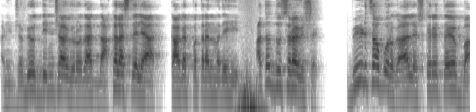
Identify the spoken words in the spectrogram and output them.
आणि जबीउद्दीनच्या विरोधात दाखल असलेल्या कागदपत्रांमध्येही. आता दुसरा विषय. बीडचा पोरगा लष्कर ए तयब्बा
